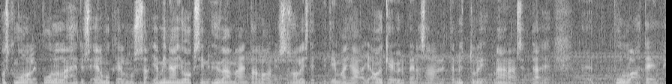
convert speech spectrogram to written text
koska mulla oli pullalähetys Elmukelmussa ja minä juoksin Hyvämäen taloon, jossa solistit piti majaa ja oikein ylpeänä sanoin, että nyt tuli määräys, että pullaa teille.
